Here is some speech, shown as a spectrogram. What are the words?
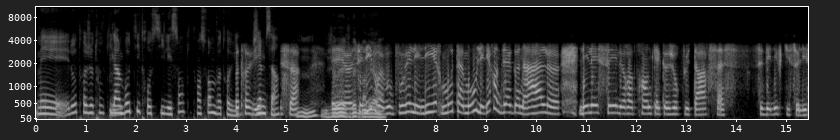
Mais l'autre, je trouve qu'il a un beau titre aussi, Les sons qui transforment votre vie. Votre vie. J'aime ça. C'est ça. Mhm. Je Et je euh, vais ces livres, à- vous pouvez les lire mot à mot, les lire en diagonale, euh, les laisser, les reprendre quelques jours plus tard. Ça, c'est des livres qui se lisent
